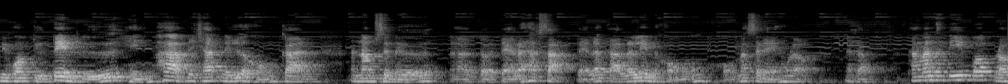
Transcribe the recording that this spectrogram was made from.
มีความตื่นเต้นหรือเห็นภาพได้ชัดในเรื่องของการนำเสนอต่อแต่ละทักษะแต่ละการละเล่นของของนักแสดงของเรานะครับทั้งนั้นทั้งนี้ป๊อปเรา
